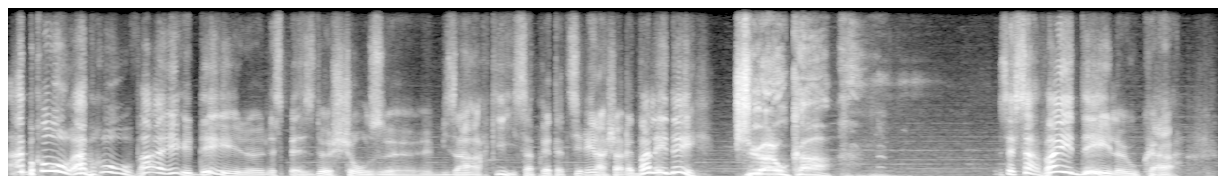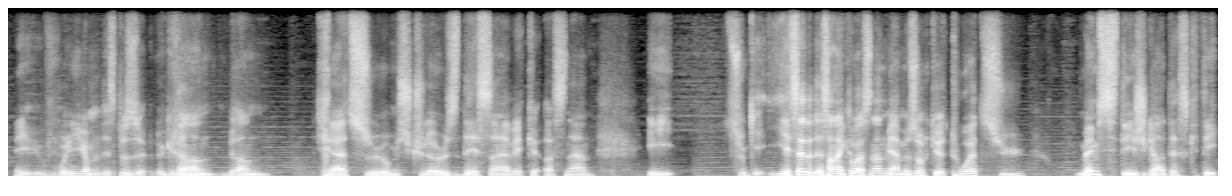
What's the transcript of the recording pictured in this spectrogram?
Abro, Abro, va aider l'espèce de chose euh, bizarre qui s'apprête à tirer la charrette. Va l'aider. Je suis un Oka! C'est ça, va aider le Ouka. Et vous voyez comme l'espèce de de grande, grande créature musculeuse descend avec Osnan. Et tu vois qu'il essaie de descendre avec toi, Osnan, mais à mesure que toi, tu. Même si t'es gigantesque, t'es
